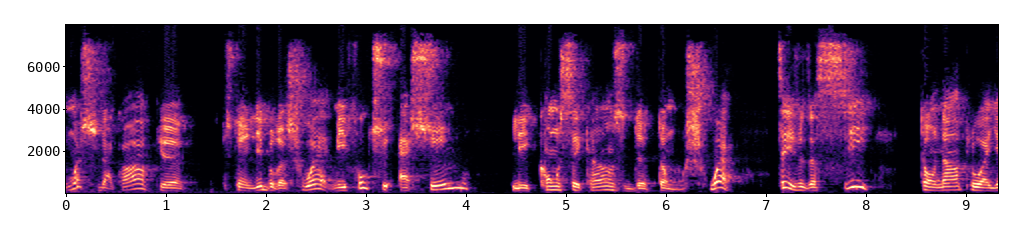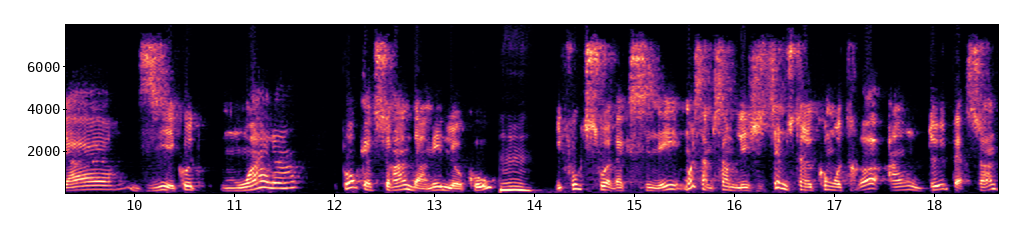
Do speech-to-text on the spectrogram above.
moi, je suis d'accord que c'est un libre choix, mais il faut que tu assumes les conséquences de ton choix. Tu sais, je veux dire, si ton employeur dit, écoute, moi, là, pour que tu rentres dans mes locaux, Hum. il faut que tu sois vacciné. Moi, ça me semble légitime. C'est un contrat entre deux personnes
